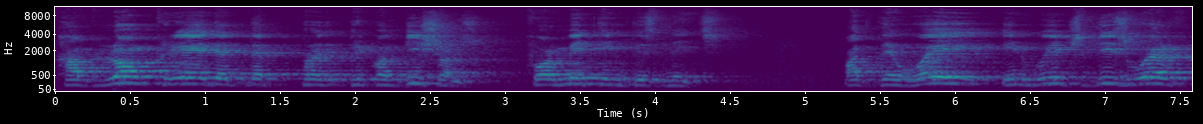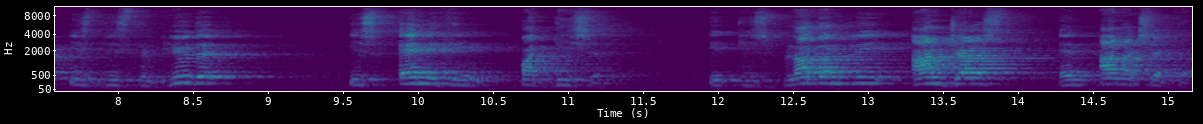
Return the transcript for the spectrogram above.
have long created the preconditions for meeting these needs. But the way in which this wealth is distributed is anything but decent. It is blatantly unjust and unacceptable.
